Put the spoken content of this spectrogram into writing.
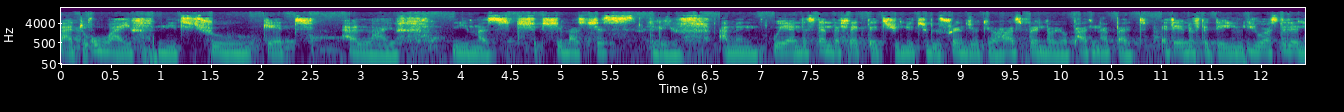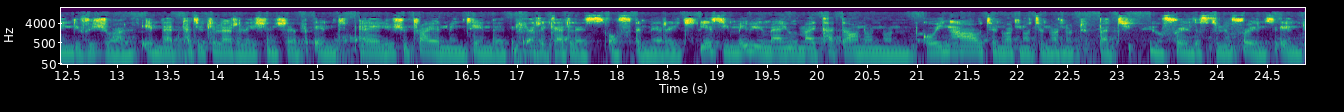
But a wife needs to get her life. You must, she must just live. I mean, we understand the fact that you need to be friends with your husband or your partner, but at the end of the day, you are still an individual in that particular relationship, and uh, you should try and maintain that regardless of the marriage. Yes, you maybe you might, you might cut down on, on going out and whatnot and whatnot, but your friends are still your friends, and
